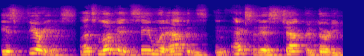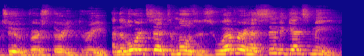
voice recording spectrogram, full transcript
He is furious. Let's look and see what happens in Exodus chapter 32, verse 33. And the Lord said to Moses, Whoever has sinned against me,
